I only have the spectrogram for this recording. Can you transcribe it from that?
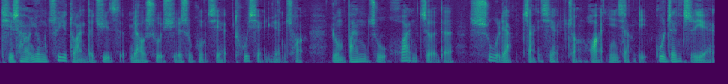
提倡用最短的句子描述学术贡献，凸显原创；用帮助患者的数量展现转化影响力。顾真直言，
